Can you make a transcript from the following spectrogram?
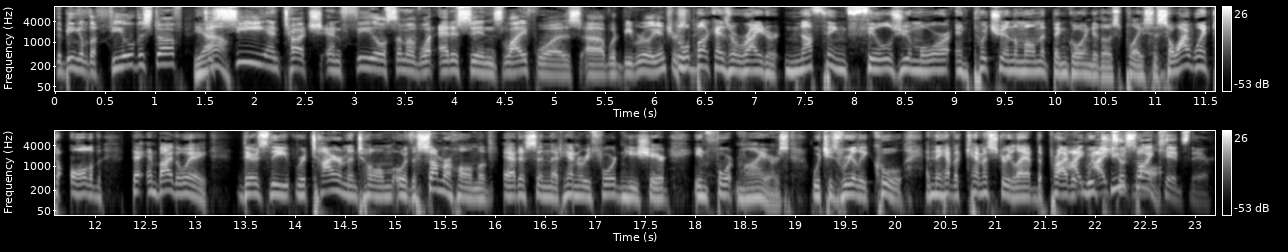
the being able to feel the stuff. Yeah. To see and touch and feel some of what Edison's life was uh, would be really interesting. Well, Buck, as a writer, nothing fills you more and puts you in the moment than going to those places. So I went to all of them. And by the way, there's the retirement home or the summer home of Edison that Henry Ford and he shared in Fort Myers, which is really cool. And they have a chemistry lab, the private, I, which I you took saw. my kids there.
